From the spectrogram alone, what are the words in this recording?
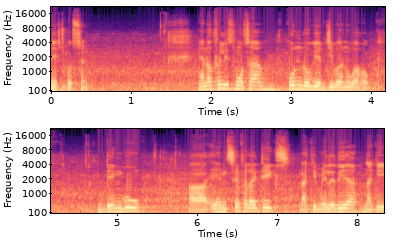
নেক্সট কোশ্চেন। অ্যানোফিলিস মশা কোন রোগের জীবাণুবাহক? ডেঙ্গু এনসেফেলাইটিক্স নাকি ম্যালেরিয়া নাকি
